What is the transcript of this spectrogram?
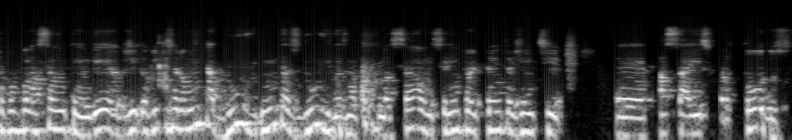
a população entender, eu vi, eu vi que gerou muita dúvida, muitas dúvidas na população, e seria importante a gente é, passar isso para todos.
